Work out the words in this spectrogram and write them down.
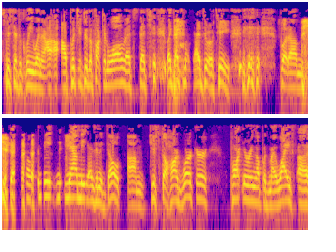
specifically when I, I'll put you through the fucking wall. That's that's like that's my dad to a T. but um, that's, you know, me now me as an adult, um, just a hard worker, partnering up with my wife. Uh,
